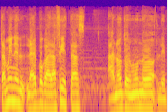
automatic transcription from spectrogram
También en la época de las fiestas, a no todo el mundo le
